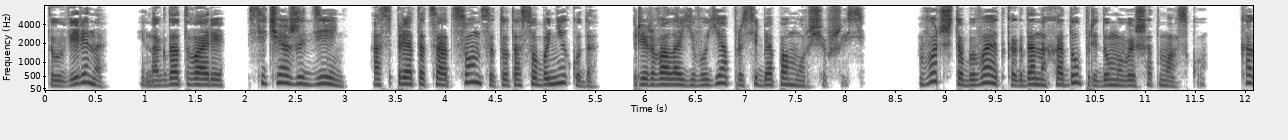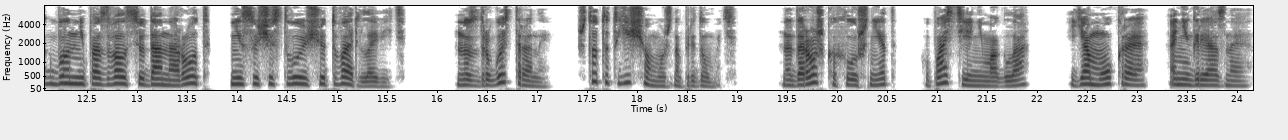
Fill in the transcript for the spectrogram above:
Ты уверена? Иногда твари... Сейчас же день, а спрятаться от солнца тут особо некуда. Прервала его я, про себя поморщившись. Вот что бывает, когда на ходу придумываешь отмазку. Как бы он ни позвал сюда народ, несуществующую тварь ловить. Но с другой стороны, что тут еще можно придумать? На дорожках луж нет, упасть я не могла. Я мокрая, а не грязная,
